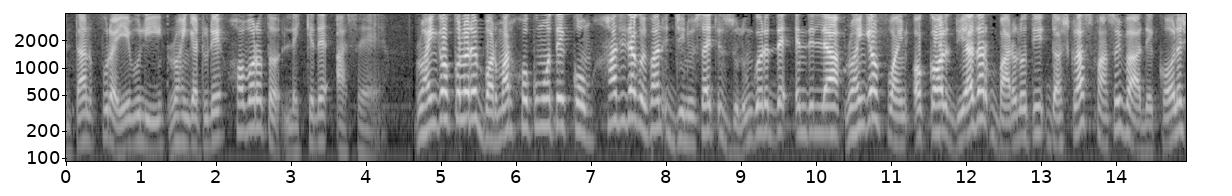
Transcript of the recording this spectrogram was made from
এনতান ফুরাইয়ে বুলি রোহিঙ্গা টুডে খবরত লেখে দে আছে। রোহিঙ্গাসকলরে বর্মার হকুমতে কম হাজিজা গৈফান জিনোসাইড জুলুম করে দে এন্দিল্লা। রোহিঙ্গা পয়েন্ট অকল দুই হাজার বারোলতি দশ ক্লাস ফাঁসই বাদে কলেজ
